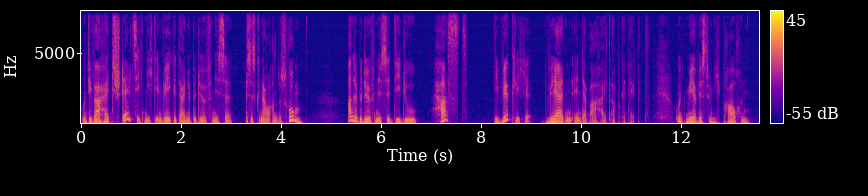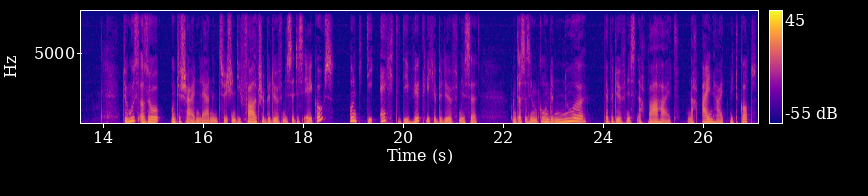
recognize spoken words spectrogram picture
Und die Wahrheit stellt sich nicht im Wege deiner Bedürfnisse, es ist genau andersrum. Alle Bedürfnisse, die du hast, die wirkliche, werden in der Wahrheit abgedeckt. Und mehr wirst du nicht brauchen. Du musst also unterscheiden lernen zwischen die falschen Bedürfnisse des Egos und die echte, die wirkliche Bedürfnisse und das ist im Grunde nur der Bedürfnis nach Wahrheit, nach Einheit mit Gott.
